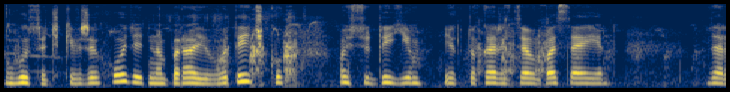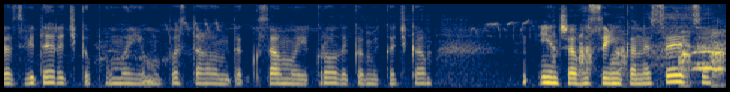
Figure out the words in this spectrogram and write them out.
Гусочки вже ходять, набираю водичку. Ось сюди їм, як то кажеться, в басейн. Зараз відеречка помиємо, поставимо так само і кроликам, і качкам. Інша гусенька несеться.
